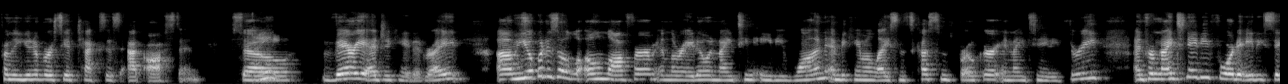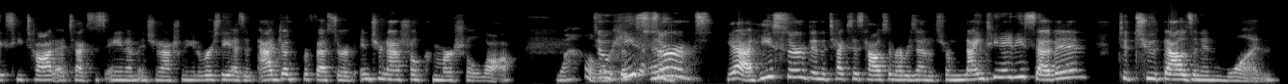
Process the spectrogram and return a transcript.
from the University of Texas at Austin. So very educated, right? Um, he opened his own law firm in Laredo in 1981 and became a licensed customs broker in 1983. And from 1984 to 86, he taught at Texas A&M International University as an adjunct professor of international commercial law. Wow. so he served, yeah, he served in the Texas House of Representatives from 1987 to 2001.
